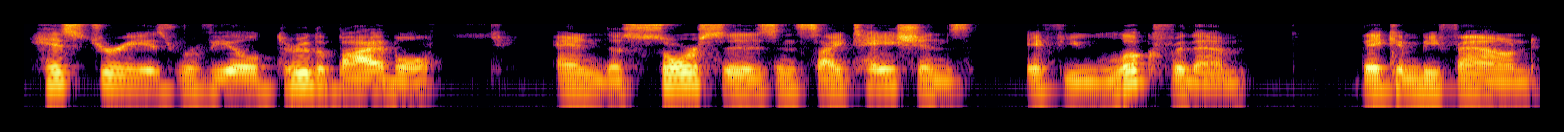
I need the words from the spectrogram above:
history is revealed through the Bible, and the sources and citations, if you look for them, they can be found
